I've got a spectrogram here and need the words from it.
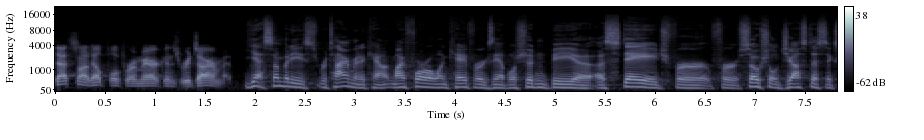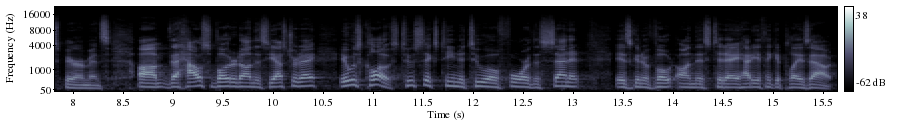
That's not helpful for Americans' retirement. Yes, yeah, somebody's retirement account, my 401k, for example, shouldn't be a, a stage for, for social justice experiments. Um, the House voted on this yesterday. It was close, 216 to 204. The Senate is going to vote on this today. How do you think it plays out?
